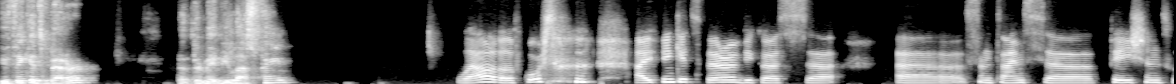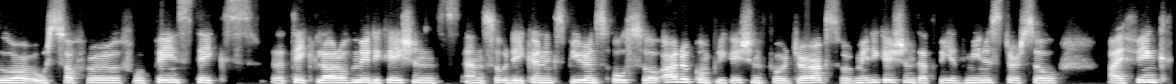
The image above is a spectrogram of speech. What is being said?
You think it's better that there may be less pain? Well, of course, I think it's better because uh, uh, sometimes uh, patients who, are, who suffer for pains takes uh, take a lot of medications and so they can experience also other complications for drugs or medication that we administer. So i think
